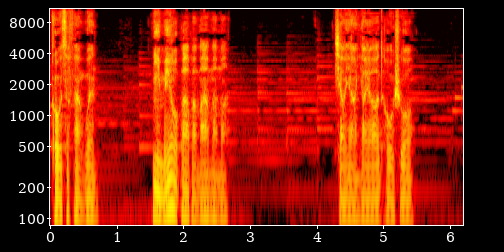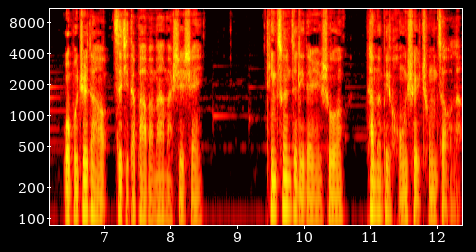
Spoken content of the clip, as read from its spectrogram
狗子反问：“你没有爸爸妈妈吗？”小羊摇摇头说：“我不知道自己的爸爸妈妈是谁。听村子里的人说，他们被洪水冲走了。”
